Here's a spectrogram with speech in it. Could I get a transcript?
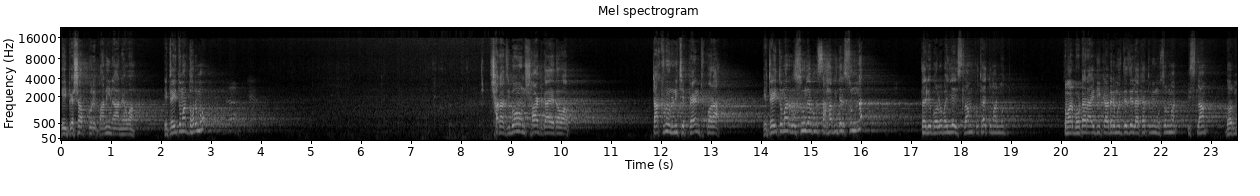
এই পেশাব করে পানি না নেওয়া, এটাই তোমার ধর্ম? সারা জীবন শার্ট গায়ে দেওয়া, টাকনুর নিচে প্যান্ট পরা, এটাই তোমার রসুল এবং সাহাবিদের সুন্না তাইলে বলো ভাইয়া, ইসলাম কোথায় তোমার মধ্যে? তোমার ভোটার আইডি কার্ডের মধ্যে যে লেখা, তুমি মুসলমান, ইসলাম, ধর্ম,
